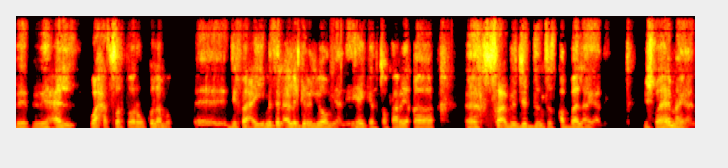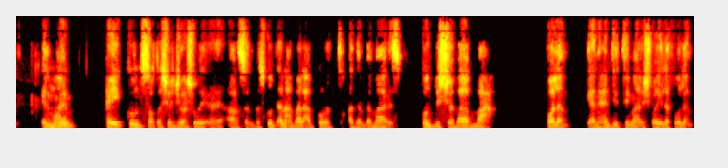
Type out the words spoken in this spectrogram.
بيعل 1-0 وكلها دفاعيه مثل أليجري اليوم يعني هيك بطريقه آه، صعبة جدا تتقبلها يعني مش فاهمها يعني. المهم هيك كنت صرت أشجع شوي آه، أرسنال بس كنت أنا عم بلعب كرة قدم بمارس كنت بالشباب مع فولم. يعني عندي انتماء شوي لفولم.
